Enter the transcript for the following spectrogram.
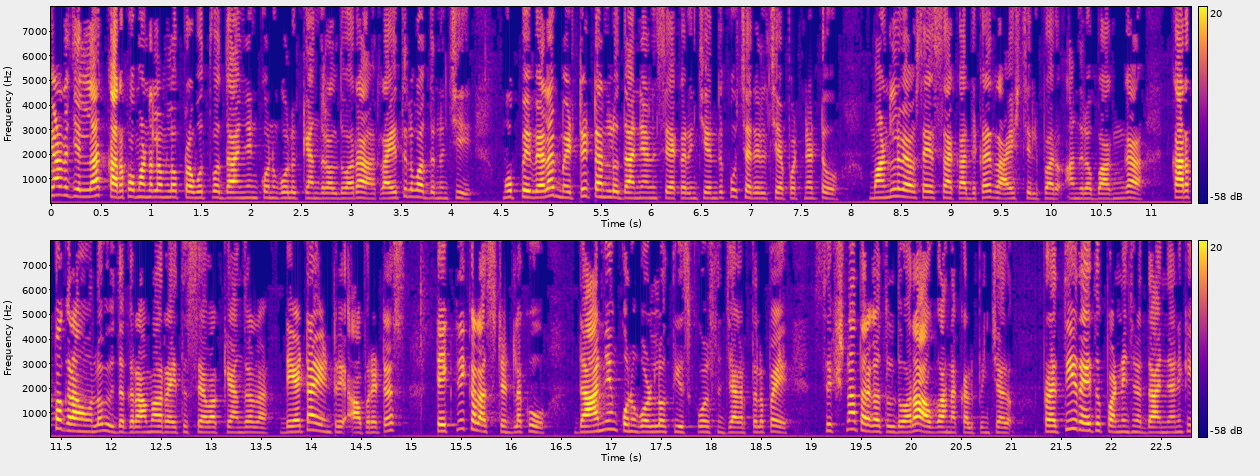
కాకినాడ జిల్లా కరప మండలంలో ప్రభుత్వ ధాన్యం కొనుగోలు కేంద్రాల ద్వారా రైతుల వద్ద నుంచి ముప్పై వేల మెట్రిక్ టన్నులు ధాన్యాన్ని సేకరించేందుకు చర్యలు చేపట్టినట్టు మండల వ్యవసాయ శాఖ అధికారి రాయేష్ తెలిపారు. అందులో భాగంగా కరప గ్రామంలో వివిధ గ్రామాల రైతు సేవా కేంద్రాల డేటా ఎంట్రీ ఆపరేటర్స్ టెక్నికల్ అసిస్టెంట్లకు ధాన్యం కొనుగోలులో తీసుకోవాల్సిన జాగ్రత్తలపై శిక్షణా తరగతుల ద్వారా అవగాహన కల్పించారు. ప్రతి రైతు పండించిన ధాన్యానికి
